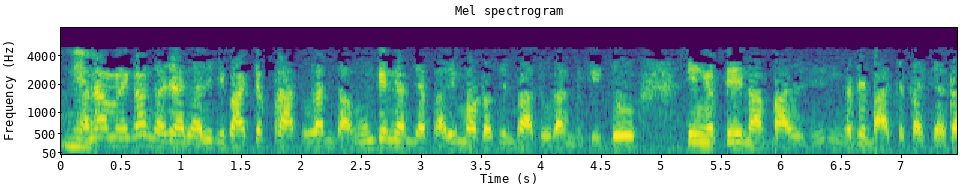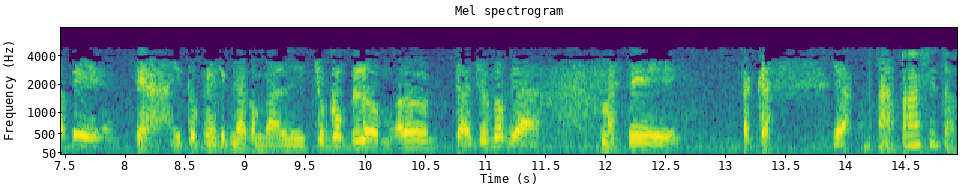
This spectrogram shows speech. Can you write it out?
Iya. karena mereka nggak sadari di pajak peraturan nggak mungkin kan tiap hari modotin peraturan begitu ingetin apa sih ingetin pajak aja tapi ya itu prinsipnya kembali cukup belum kalau udah cukup ya mesti tegas ya Pak Prasito,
